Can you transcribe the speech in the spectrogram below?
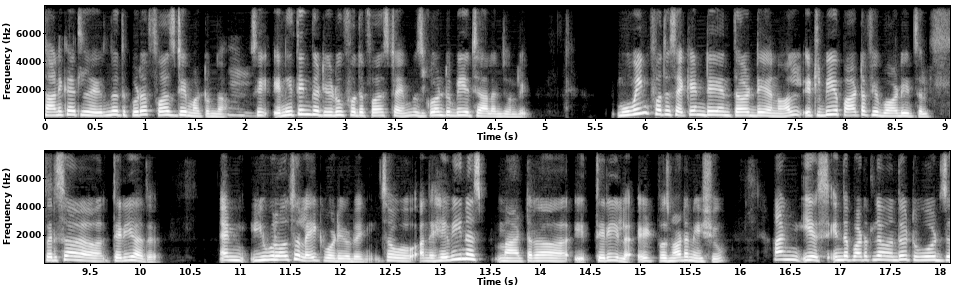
சாணிக்காயத்துல இருந்தது கூட ஃபர்ஸ்ட் டே மட்டும்தான். Anything that you do for the first time is going to be a challenge only moving for the second day and third day and all it will be a part of your body itself பெருசா தெரியாது and you will also like what you're doing so அந்த heaviness மேட்டரா தெரியல it was not an issue and yes இந்த படத்துல வந்து டுவோர்ட்ஸ்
